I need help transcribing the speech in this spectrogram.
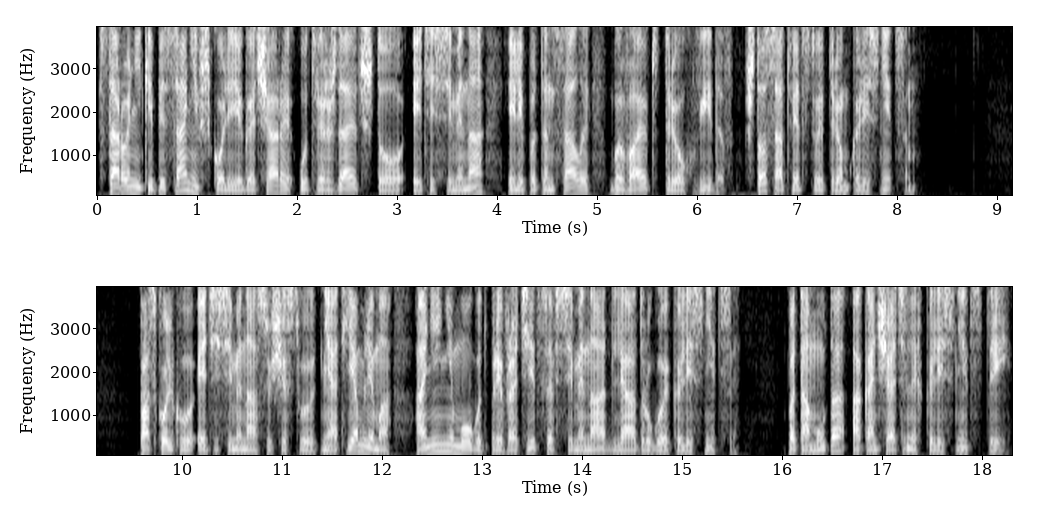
Сторонники Писаний в школе Ягачары утверждают, что эти семена или потенциалы бывают трех видов, что соответствует трем колесницам. Поскольку эти семена существуют неотъемлемо, они не могут превратиться в семена для другой колесницы. Потому-то окончательных колесниц три.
